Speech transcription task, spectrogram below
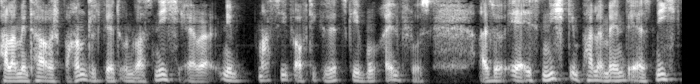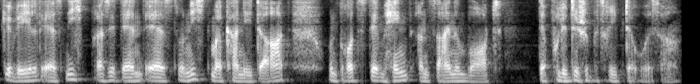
parlamentarisch behandelt wird und was nicht. Er nimmt massiv auf die Gesetzgebung Einfluss. Also er ist nicht im Parlament, er ist nicht gewählt, er ist nicht Präsident, er ist noch nicht mal Kandidat und trotzdem hängt an seinem Wort der politische Betrieb der USA.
